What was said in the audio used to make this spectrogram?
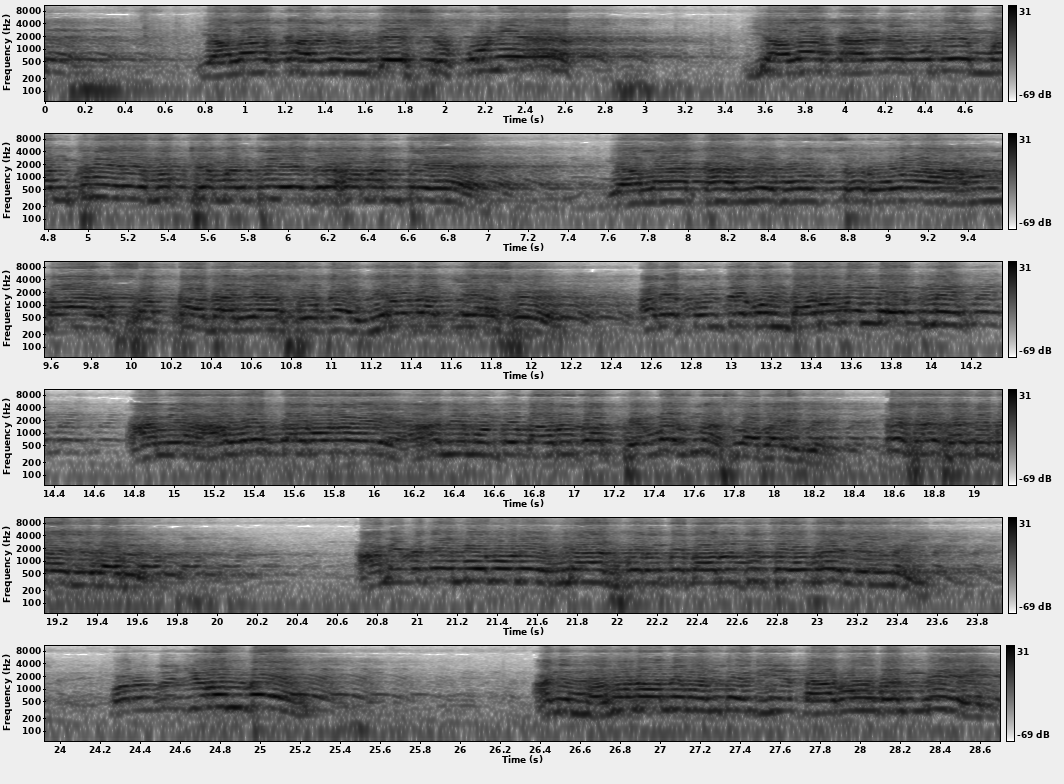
याला कारणीभूत आहे शकुनी आहेत. याला कारणीभूत आहे मंत्री आहे मुख्यमंत्री आहे गृहमंत्री आहे. याला कारणीभूत सर्व आमदार सत्ताधारी असो का विरोधातले असो अरे तुमचे कोण दारू बंद होत नाही. आम्ही आवड दारू नाही. आम्ही म्हणतो दारूचा फेमस नसला पाहिजे. कशासाठी पाहिजे दारू? आम्ही तर काही बोलू नाही. मी आजपर्यंत दारूची चव पाहिलेली नाही. परंतु जिवंत आहे. आणि म्हणून आम्ही म्हणतो की ही दारू बंदी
